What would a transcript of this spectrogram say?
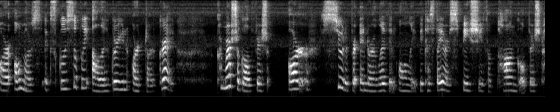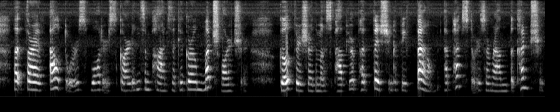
are almost exclusively olive green or dark gray. Commercial goldfish are suited for indoor living only because they are species of pond goldfish that thrive outdoors, waters, gardens, and ponds and can grow much larger. Goldfish are the most popular pet fish and can be found at pet stores around the country.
